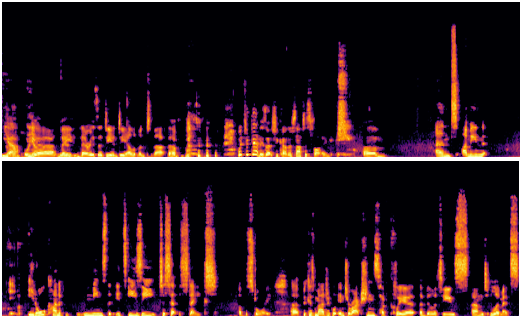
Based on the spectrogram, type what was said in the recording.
Yeah, that point. yeah, there is a D&D element to that um, which again is actually kind of satisfying um, and i mean it, it all kind of means that it's easy to set the stakes of the story uh, because magical interactions have clear abilities and limits.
